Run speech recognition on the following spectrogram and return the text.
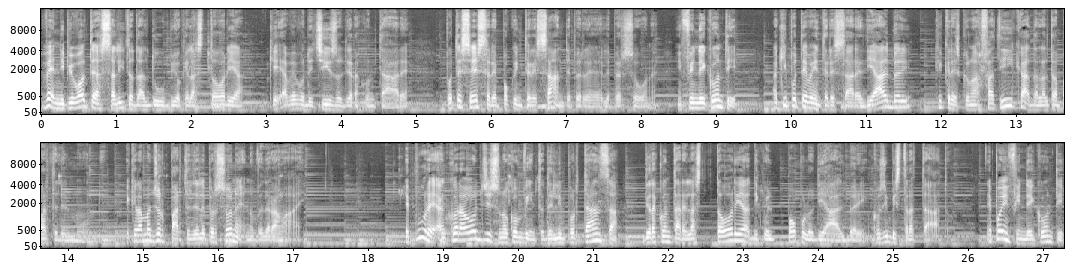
Venni più volte assalito dal dubbio che la storia che avevo deciso di raccontare potesse essere poco interessante per le persone. In fin dei conti, a chi poteva interessare di alberi che crescono a fatica dall'altra parte del mondo e che la maggior parte delle persone non vedrà mai. Eppure ancora oggi sono convinto dell'importanza di raccontare la storia di quel popolo di alberi così bistrattato. E poi in fin dei conti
